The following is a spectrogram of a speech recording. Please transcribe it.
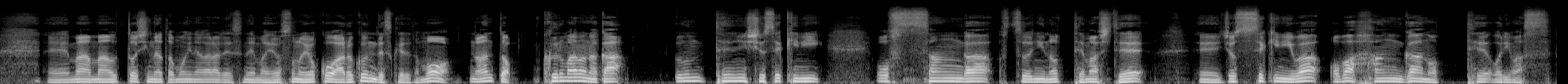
えーまあまあ、鬱陶しいなと思いながらですね、まあ、よその横を歩くんですけれども、なんと、車の中、運転手席に、おっさんが普通に乗ってまして、えー助手席にはおばはんが乗ってております。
